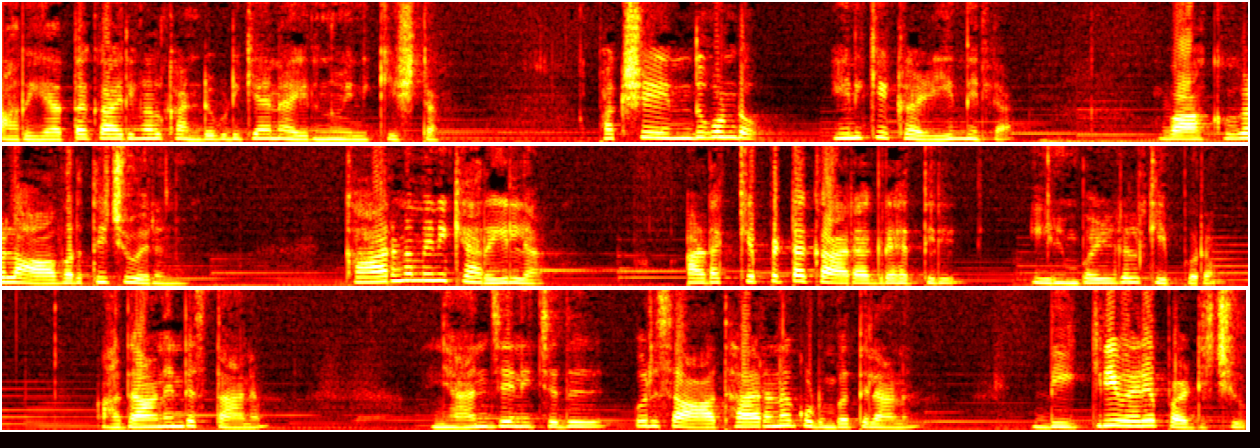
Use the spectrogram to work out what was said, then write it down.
അറിയാത്ത കാര്യങ്ങൾ കണ്ടുപിടിക്കാനായിരുന്നു എനിക്കിഷ്ടം. പക്ഷേ എന്തുകൊണ്ടോ എനിക്ക് കഴിയുന്നില്ല. വാക്കുകൾ ആവർത്തിച്ചു വരുന്നു. കാരണം എനിക്കറിയില്ല. അടയ്ക്കപ്പെട്ട കാരാഗ്രഹത്തിൽ ഇരുമ്പഴികൾക്കിപ്പുറം. അതാണെന്റെ സ്ഥാനം. ഞാൻ ജനിച്ചത് ഒരു സാധാരണ കുടുംബത്തിലാണ്. ഡിഗ്രി വരെ പഠിച്ചു.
